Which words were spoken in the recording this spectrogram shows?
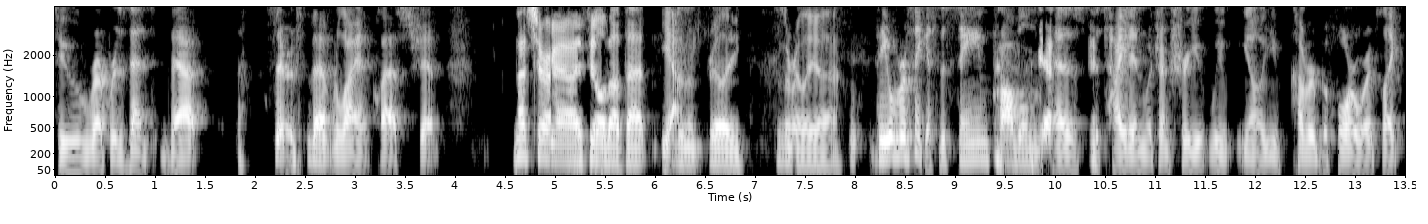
to represent that that Reliant class ship. Not sure how I feel about that. Yeah. it Doesn't really doesn't really uh They overthink. It's the same problem Yeah. as the Titan, which I'm sure you we've you know you've covered before, where it's like,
